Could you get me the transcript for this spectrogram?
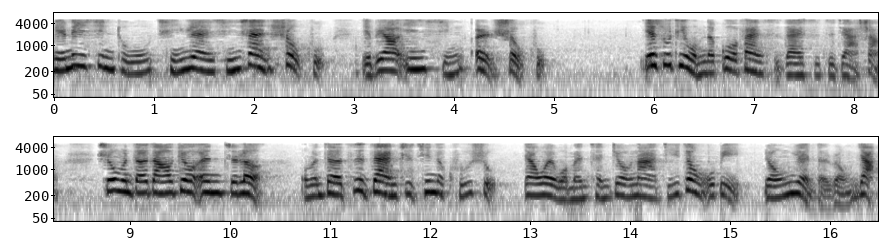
勉励信徒情愿行善受苦，也不要因行而受苦。耶稣替我们的过犯死在十字架上，使我们得着救恩之乐。我们这自战自亲的苦楚，要为我们成就那极重无比、永远的荣耀。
